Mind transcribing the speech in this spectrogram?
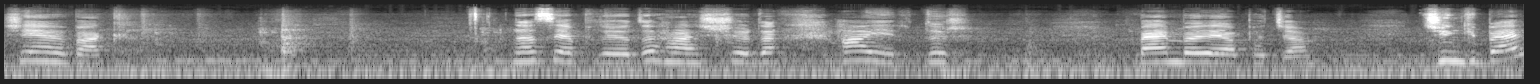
Şimdi bak. Nasıl yapılıyordu? Ha şurada. Hayır dur. Ben böyle yapacağım. Çünkü ben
